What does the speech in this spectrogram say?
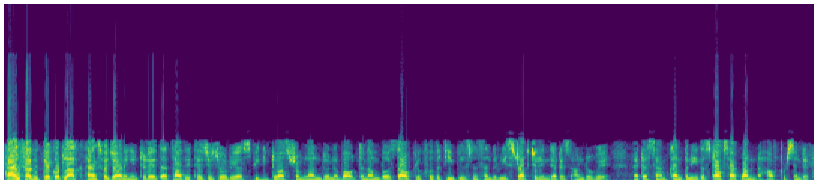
Thanks, Aditya. Good luck. Thanks for joining in today. That's Aditya Jajodia speaking to us from London about the numbers, the outlook for the tea business, and the restructuring that is underway at Assam Company. The stocks have 1.5% at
